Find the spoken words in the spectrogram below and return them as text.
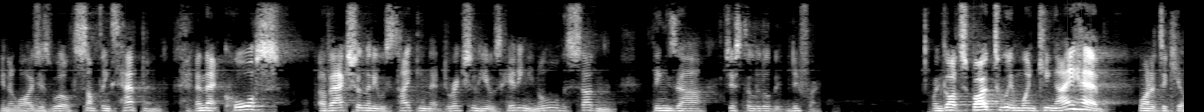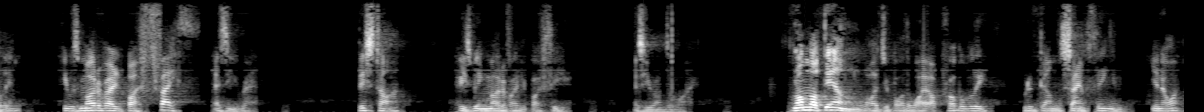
in Elijah's world. Something's happened. And that course of action that he was taking, that direction he was heading in, all of a sudden, things are just a little bit different. When God spoke to him when King Ahab wanted to kill him, he was motivated by faith as he ran. This time, he's being motivated by fear as he runs away. And I'm not down on Elijah, by the way. I probably would have done the same thing, and you know what?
